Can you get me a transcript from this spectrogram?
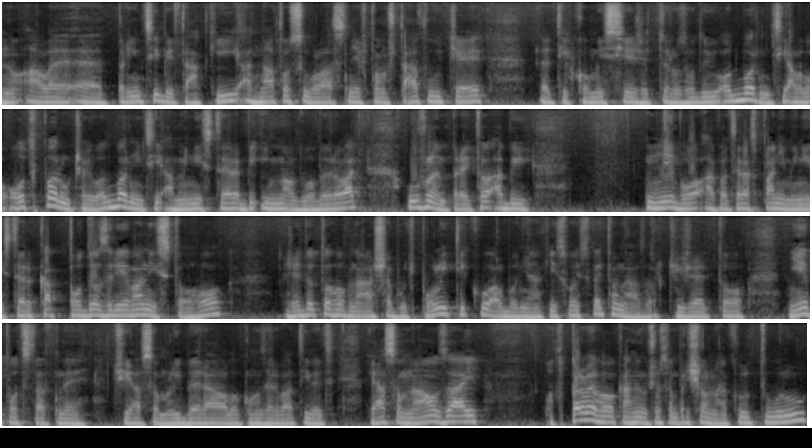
No ale e, princíp je taký, a na to sú vlastne v tom štatúte e, tie komisie, že rozhodujú odborníci, alebo odporúčajú odborníci a minister by im mal dôverovať už len preto, aby nebol, ako teraz pani ministerka, podozrievaný z toho, že do toho vnáša buď politiku alebo nejaký svoj svetonázor. Čiže to nie je podstatné, či ja som liberál alebo konzervatívec. Ja som naozaj od prvého okamihu, čo som prišiel na kultúru,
